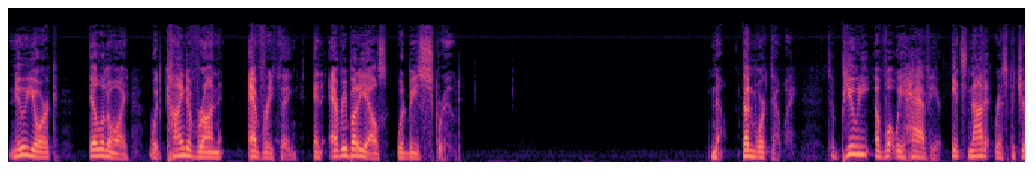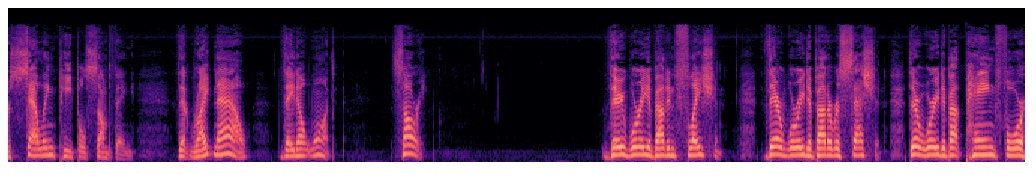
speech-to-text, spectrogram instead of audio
New York, Illinois would kind of run everything, and everybody else would be screwed. No, doesn't work that way. The beauty of what we have here. It's not at risk, but you're selling people something that right now they don't want. Sorry. They worry about inflation. They're worried about a recession. They're worried about paying for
